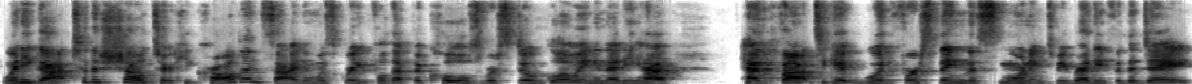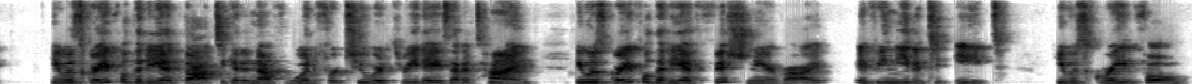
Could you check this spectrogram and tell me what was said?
When he got to the shelter, he crawled inside and was grateful that the coals were still glowing and that he had had thought to get wood first thing this morning to be ready for the day. He was grateful that he had thought to get enough wood for two or three days at a time. He was grateful that he had fish nearby if he needed to eat. He was grateful,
